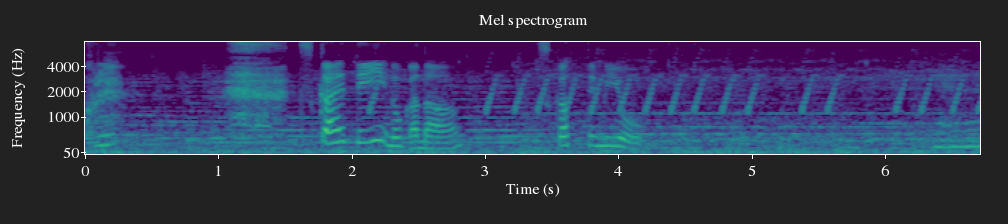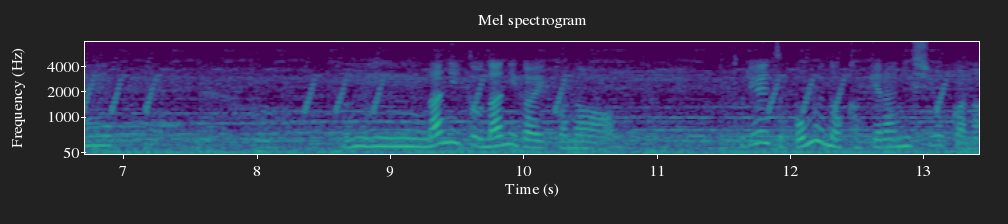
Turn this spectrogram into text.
これ使えていいのかな？使ってみよう。え、うーん何と何がいいかな？とりあえずボムのかけらにしようかな。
